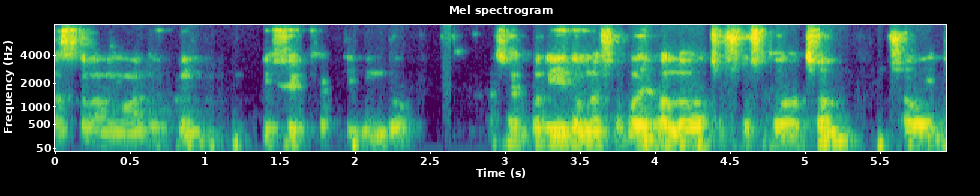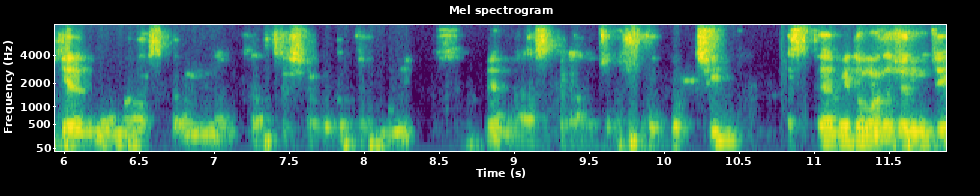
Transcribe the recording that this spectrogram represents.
আসসালামু আলাইকুম শিক্ষার্থীবৃন্দ। আশা করি তোমরা সবাই ভালো আছো, সুস্থ আছো। সবাইকে আমার আজকের অনলাইন ক্লাসে স্বাগত জানাই। আমরা আজকে আলোচনা শুরু করছি। আজকে আমি তোমাদের জন্য যে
